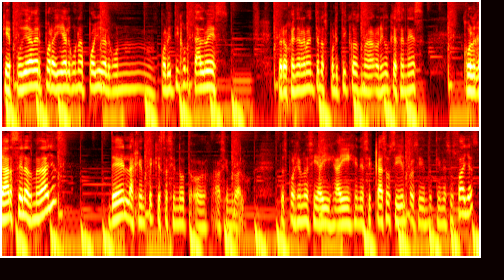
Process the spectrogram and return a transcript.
Que pudiera haber por ahí algún apoyo de algún político, tal vez. Pero generalmente los políticos lo único que hacen es colgarse las medallas de la gente que está haciendo, haciendo algo. Entonces, por ejemplo, si ahí, ahí en ese caso sí el presidente tiene sus fallas,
